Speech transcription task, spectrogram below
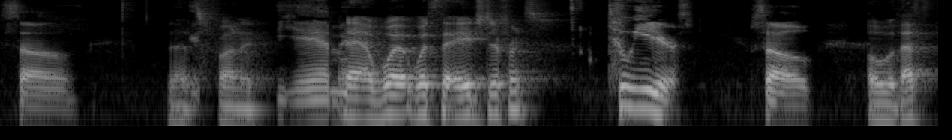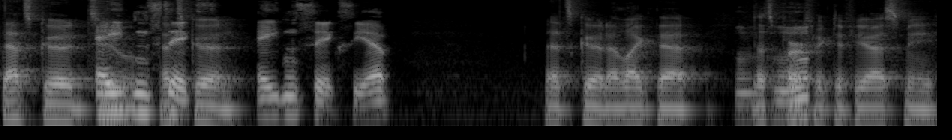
so That's funny. yeah man Now, what, what's the age difference? two years so Oh, that's that's good too. eight and that's six good. eight and six yep That's good. I like that. That's Mhm. perfect if you ask me.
